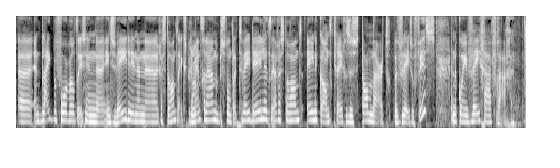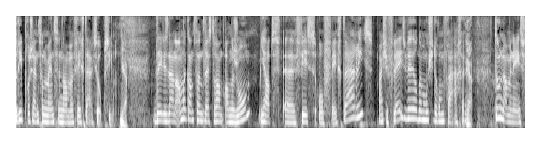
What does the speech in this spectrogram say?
En het blijkt bijvoorbeeld, er is in, in Zweden in een restaurant een experiment gedaan. Dat bestond uit twee delen, het restaurant. Aan de ene kant kregen ze standaard vlees of vis. En dan kon je vega vragen. 3% van de mensen nam een vegetarische optie. Ja. Deden ze aan de andere kant van het restaurant andersom. Je had eh, vis of vegetarisch. Als je vlees wilde, moest je erom vragen. Ja. Toen nam ineens 15%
